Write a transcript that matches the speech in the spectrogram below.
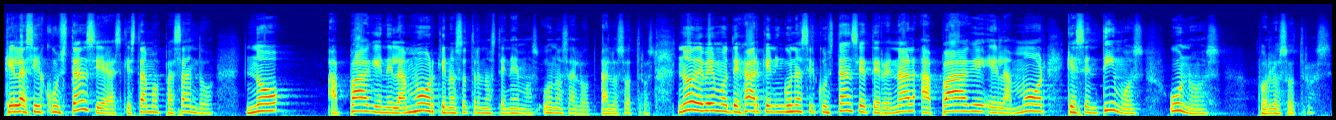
Que las circunstancias que estamos pasando no apaguen el amor que nosotros nos tenemos unos a, los otros. No debemos dejar que ninguna circunstancia terrenal apague el amor que sentimos unos por los otros.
